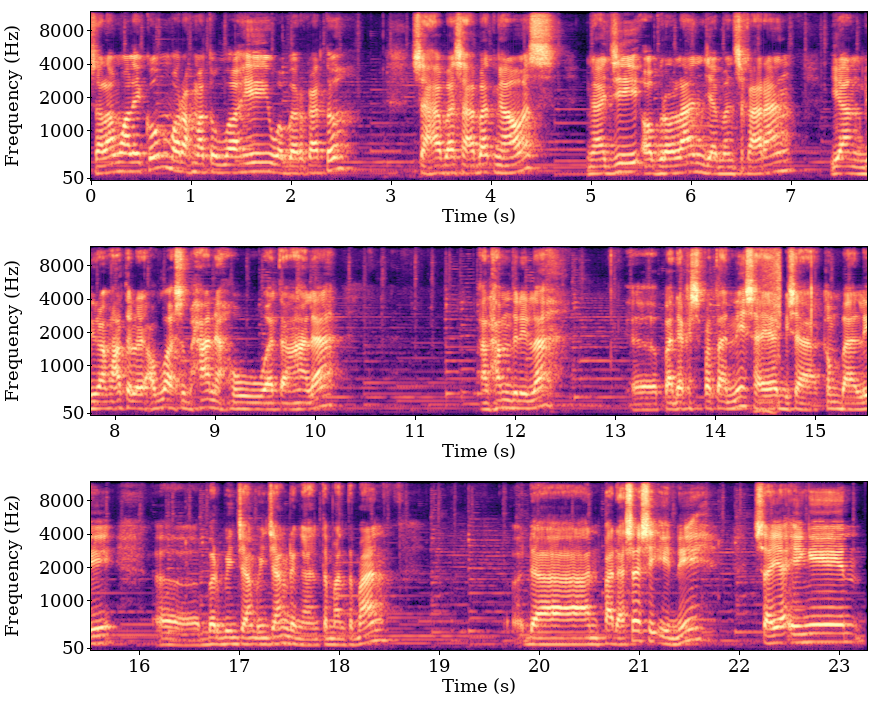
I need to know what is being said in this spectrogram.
Assalamualaikum warahmatullahi wabarakatuh. Sahabat-sahabat ngaos, ngaji obrolan zaman sekarang yang dirahmati oleh Allah Subhanahu wa taala. Alhamdulillah eh, pada kesempatan ini saya bisa kembali eh, berbincang-bincang dengan teman-teman dan pada sesi ini saya ingin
